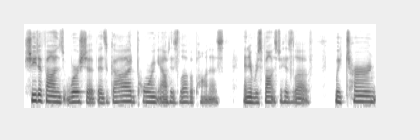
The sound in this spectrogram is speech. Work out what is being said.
She defines worship as God pouring out his love upon us, and in response to his love, we turn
